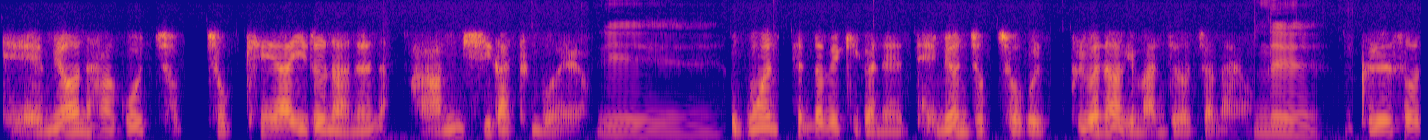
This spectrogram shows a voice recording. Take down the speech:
대면하고 접촉해야 일어나는 암시 같은 거예요. 예. 그동안 팬데믹 기간에 대면 접촉을 불가능하게 만들었잖아요. 네. 그래서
